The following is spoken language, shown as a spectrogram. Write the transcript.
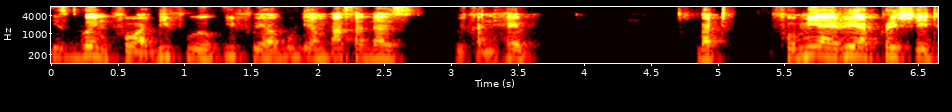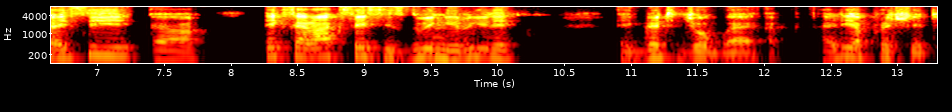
is going forward. If we, if we are good ambassadors, we can help. But for me, I really appreciate, I see uh, XR Access is doing a really a great job. I, I really appreciate.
